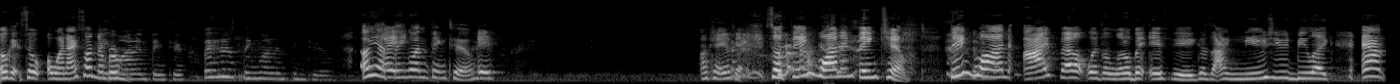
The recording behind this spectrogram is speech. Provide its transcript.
Okay, so uh, when I saw number thing one and thing two. Wait, who's thing one and thing two? Oh yeah, Wait. thing one, thing two. It, okay, okay. So thing one and thing two. thing one, I felt was a little bit iffy because I knew she would be like, and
